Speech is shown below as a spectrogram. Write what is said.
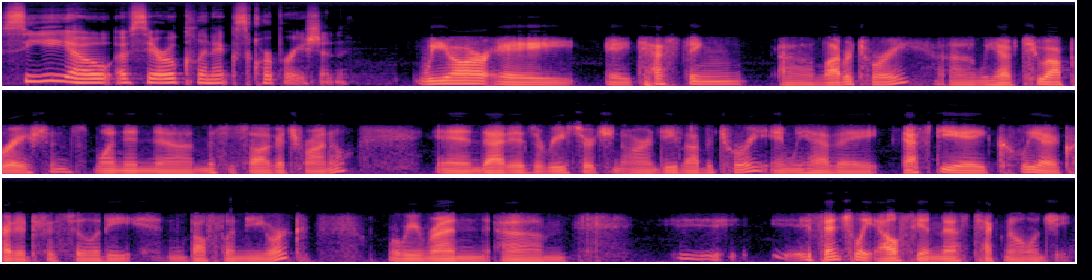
CEO of Seroclinix Corporation. We are a, a testing uh, laboratory. Uh, we have two operations, one in uh, Mississauga, Toronto, and that is a research and R&D laboratory, and we have a FDA CLIA accredited facility in Buffalo, New York, where we run um, essentially LCMS technology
